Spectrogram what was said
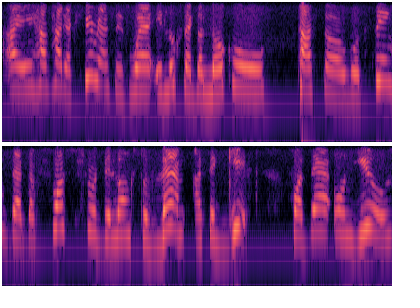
I have had experiences where it looks like the local pastor would think that the first fruit belongs to them as a gift for their own use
